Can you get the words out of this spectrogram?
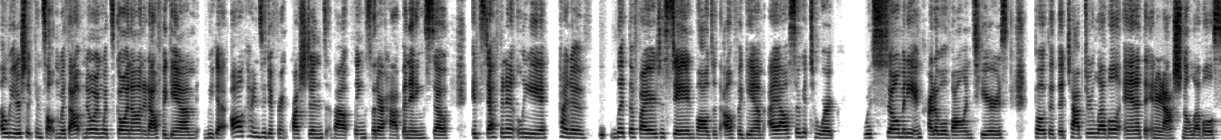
a leadership consultant without knowing what's going on at Alpha Gam. We get all kinds of different questions about things that are happening. So it's definitely kind of lit the fire to stay involved with Alpha Gam. I also get to work with so many incredible volunteers, both at the chapter level and at the international levels.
